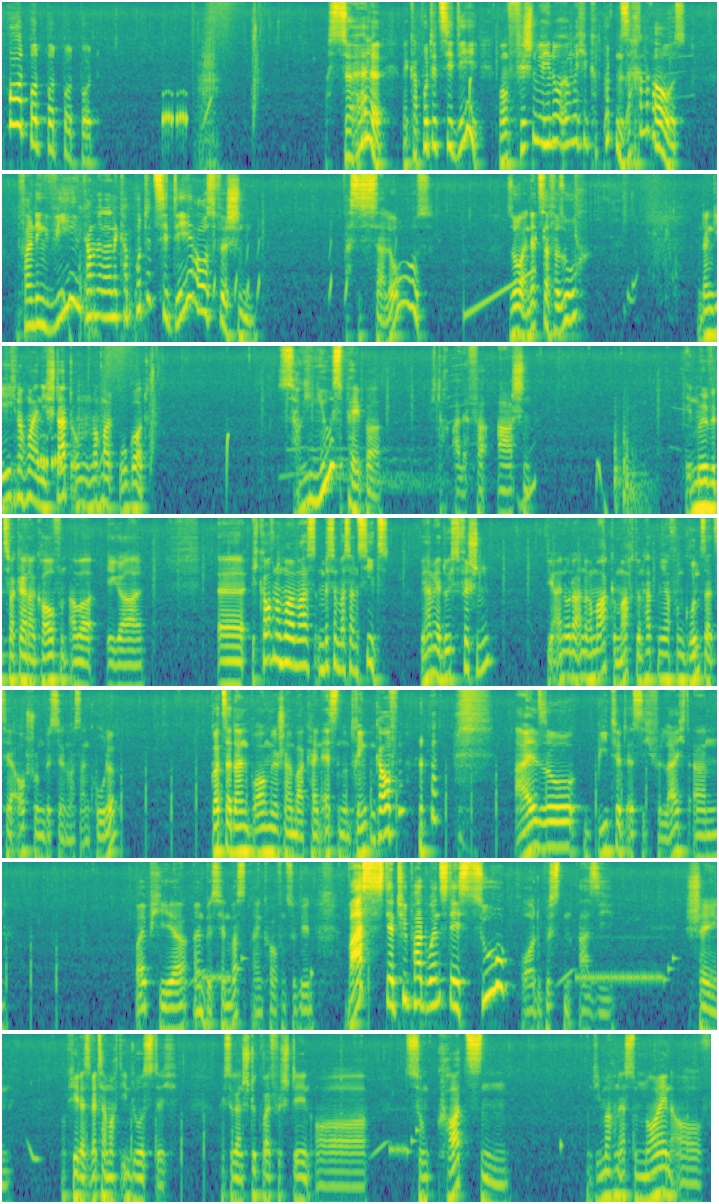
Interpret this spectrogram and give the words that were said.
Put, put, put, put, put. Was zur Hölle? Eine kaputte CD. Warum fischen wir hier nur irgendwelche kaputten Sachen raus? Und vor allen Dingen, wie? Wie kann man denn eine kaputte CD rausfischen? Was ist da los? So, ein letzter Versuch. Und dann gehe ich nochmal in die Stadt, um nochmal... Oh Gott. Soggy Newspaper. Alle verarschen. Den Müll wird zwar keiner kaufen, aber egal. Äh, ich kaufe nochmal was, ein bisschen was an Seeds. Wir haben ja durchs Fischen die eine oder andere Mark gemacht und hatten ja vom Grundsatz her auch schon ein bisschen was an Kohle. Gott sei Dank brauchen wir scheinbar kein Essen und Trinken kaufen. also bietet es sich vielleicht an, bei Pierre ein bisschen was einkaufen zu gehen. Was? Der Typ hat Wednesdays zu? Oh, du bist ein Assi. Shane. Okay, das Wetter macht ihn durstig. Kann ich sogar ein Stück weit verstehen. Oh, zum Kotzen. Und die machen erst um neun auf.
